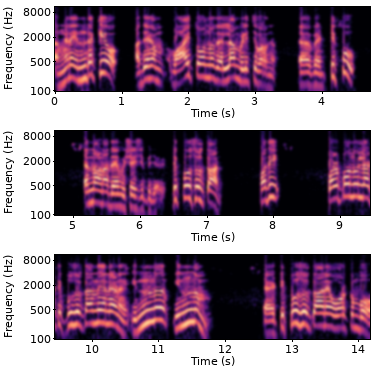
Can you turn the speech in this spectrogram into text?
അങ്ങനെ എന്തൊക്കെയോ അദ്ദേഹം വായി തോന്നുന്നതെല്ലാം വിളിച്ചു പറഞ്ഞു. ടിപ്പു എന്നാണ് അദ്ദേഹം വിശേഷിപ്പിച്ചത്. ടിപ്പു സുൽത്താൻ. മതി. കുഴപ്പമൊന്നുമില്ല. ടിപ്പു സുൽത്താൻ എന്ന് തന്നെയാണ്. ഇന്ന് ഇന്നും ടിപ്പു സുൽത്താനെ ഓർക്കുമ്പോൾ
